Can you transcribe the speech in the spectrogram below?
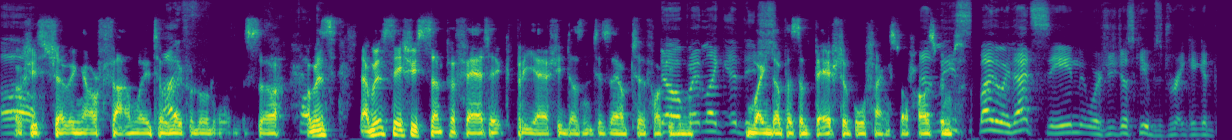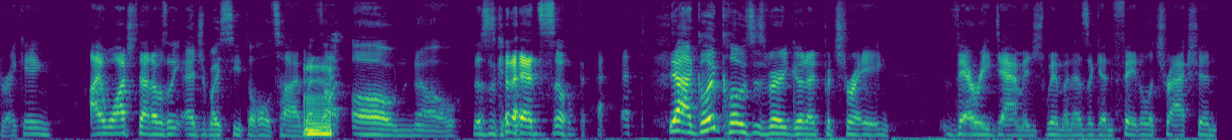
Oh. or she's shouting at her family to leave her alone. So I wouldn't I wouldn't say she's sympathetic, but yeah, she doesn't deserve to fucking No, but, like, wind she- up as a vegetable thanks to her husband. least, by the way, that scene where she just keeps drinking and drinking, I watched that. I was on the edge of my seat the whole time. I Mm. thought, oh no, this is gonna end so bad. Yeah, Glenn Close is very good at portraying very damaged women as again fatal attraction.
